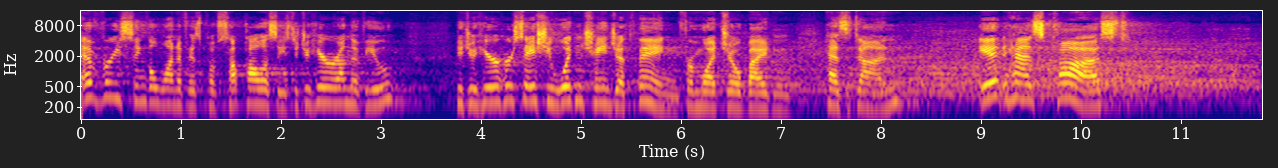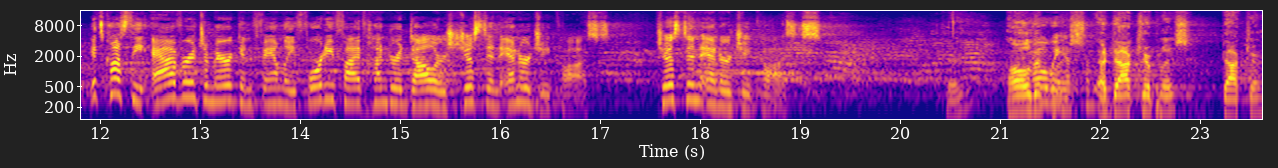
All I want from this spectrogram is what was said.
every single one of his policies, did you hear her on The View? Did you hear her say she wouldn't change a thing from what Joe Biden has done? It has cost it's cost the average American family $4,500 just in energy costs. Just in energy costs. Okay. Hold it, Oh, have please. A doctor, please. Doctor.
